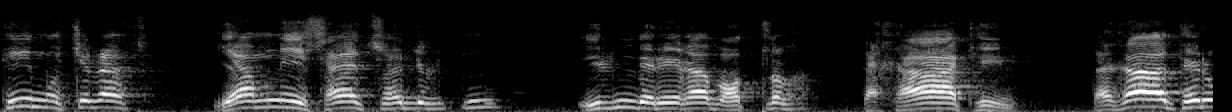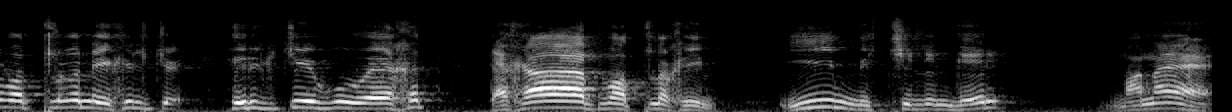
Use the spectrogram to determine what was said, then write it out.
Тийм учраас яамны сайд солигдно эрен дээрээ бодлого дахиад хийн. Дахиад тэр бодлого нь эхэлж хэрэгжээгүй байхад дахиад бодлого хийн. Ийм мэтлэнгээр манай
